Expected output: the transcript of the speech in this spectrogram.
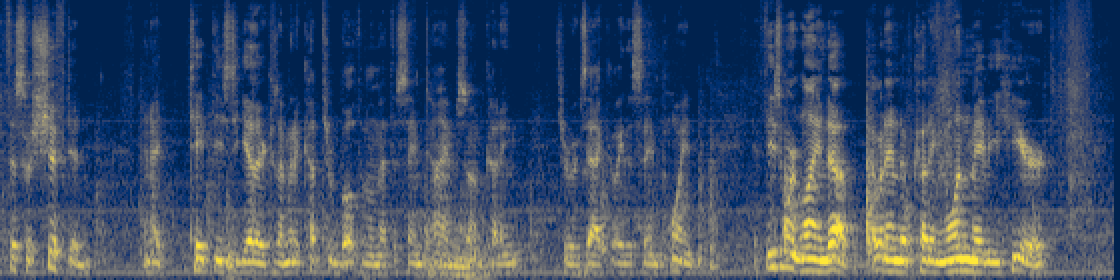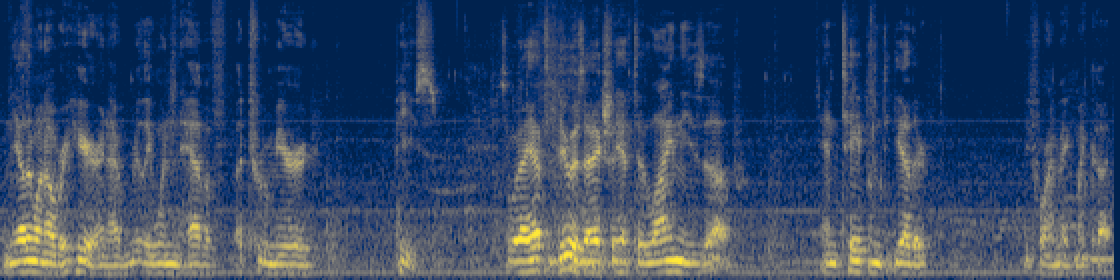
if this was shifted and I taped these together because I'm going to cut through both of them at the same time so I'm cutting through exactly the same point if these weren't lined up, I would end up cutting one maybe here and the other one over here, and I really wouldn't have a, a true mirrored piece. So what I have to do is I actually have to line these up and tape them together before I make my cut.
